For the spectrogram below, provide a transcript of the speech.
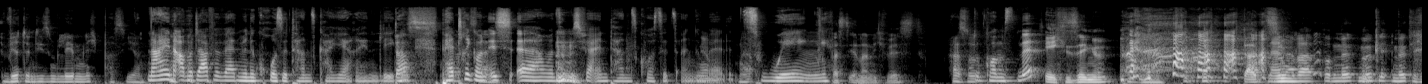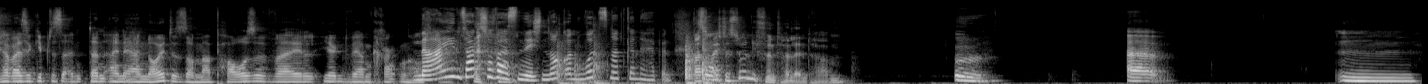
Wird in diesem Leben nicht passieren. Nein, aber dafür werden wir eine große Tanzkarriere hinlegen. Das Patrick und ich äh, haben uns nämlich für einen Tanzkurs jetzt angemeldet. Ja, ja. Swing. Was ihr noch nicht wisst. Also, Du kommst mit? Ich singe. Dazu. Nein, aber mö möglich, möglicherweise gibt es ein, dann eine erneute Sommerpause, weil irgendwer im Krankenhaus Nein, sag sowas nicht. Knock on wood's not gonna happen. Was so. möchtest du eigentlich für ein Talent haben? Äh. Äh. Mm.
